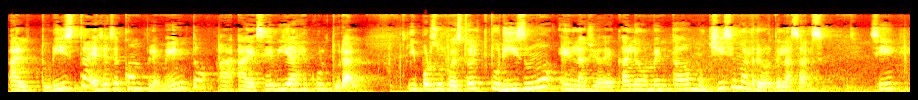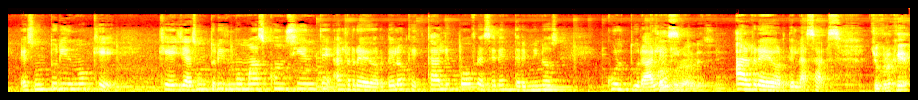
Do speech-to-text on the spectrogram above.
al turista, es ese complemento a, a ese viaje cultural. Y por supuesto el turismo en la ciudad de Cali ha aumentado muchísimo alrededor de la salsa. ¿sí? Es un turismo que que ya es un turismo más consciente alrededor de lo que Cali puede ofrecer en términos culturales, alrededor de la salsa. Yo creo que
